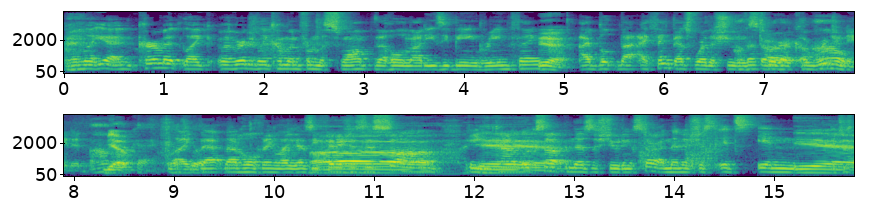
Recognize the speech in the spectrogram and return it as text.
And like yeah, and Kermit like originally coming from the swamp, the whole not easy being green thing. Yeah. I bel- I think that's where the shooting Oh, star that oh, originated. Oh, oh, Yep. Okay. Like that, that whole thing. Like as he finishes his uh, song, Oh, he kind of looks up and there's a shooting star, and then it's just it's in yeah. it's just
